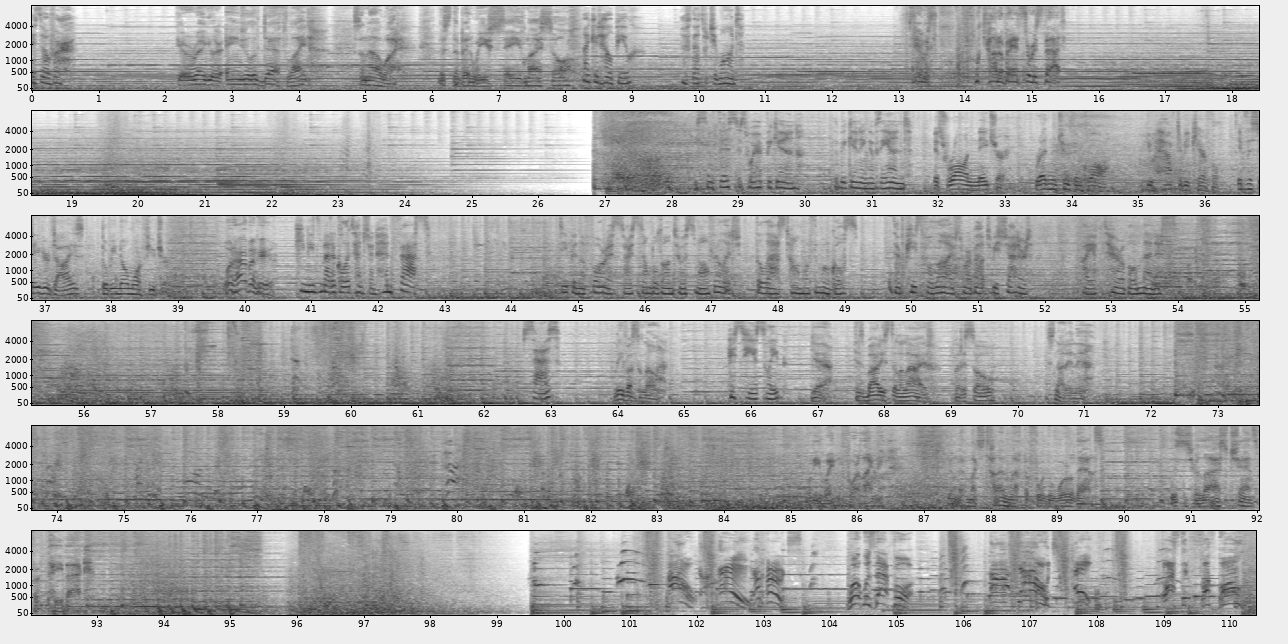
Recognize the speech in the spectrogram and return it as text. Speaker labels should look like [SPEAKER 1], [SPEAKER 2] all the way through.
[SPEAKER 1] It's over.
[SPEAKER 2] You're a regular angel of death, Light. So now what? This is the bit where you save my soul?
[SPEAKER 1] I could help you, if that's what you want.
[SPEAKER 2] Damn it! What kind of answer is that?
[SPEAKER 1] So this is where it began. The beginning of the end.
[SPEAKER 3] It's raw in nature, red in tooth and claw. You have to be careful. If the Savior dies, there'll be no more future.
[SPEAKER 4] What happened here?
[SPEAKER 1] He needs medical attention, and fast. Deep in the forest, I stumbled onto a small village, the last home of the Moogles. Their peaceful lives were about to be shattered by a terrible menace. Sazh?
[SPEAKER 5] Leave us alone.
[SPEAKER 1] Is he asleep?
[SPEAKER 5] Yeah, his body's still alive, but his soul, it's not in there.
[SPEAKER 2] What are you waiting for, Lightning? You don't have much time left before the world ends. This is your last chance for payback.
[SPEAKER 4] Ow! Hey, that hurts! What was that for? Ah, ouch! Hey! Blasted fluff ball!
